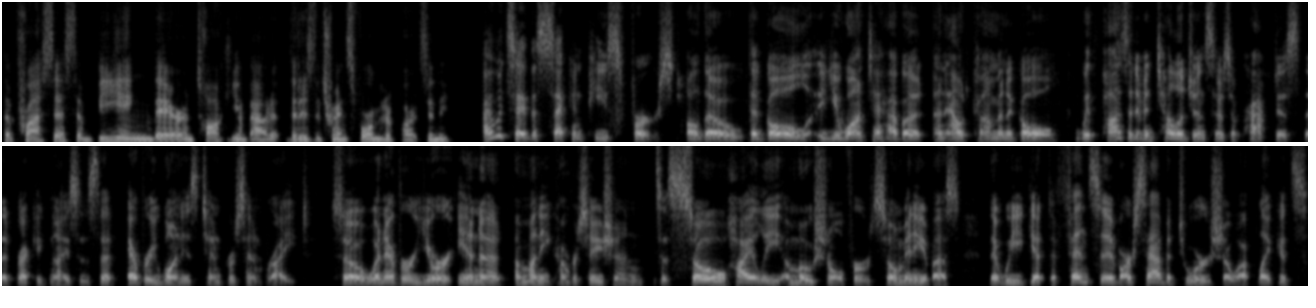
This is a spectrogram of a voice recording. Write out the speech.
the process of being there and talking about it that is the transformative part, Cindy? I would say the second piece first, although the goal, you want to have a, an outcome and a goal. With positive intelligence, there's a practice that recognizes that everyone is 10% right. So whenever you're in a, a money conversation, it's so highly emotional for so many of us that we get defensive. Our saboteurs show up. Like it's,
